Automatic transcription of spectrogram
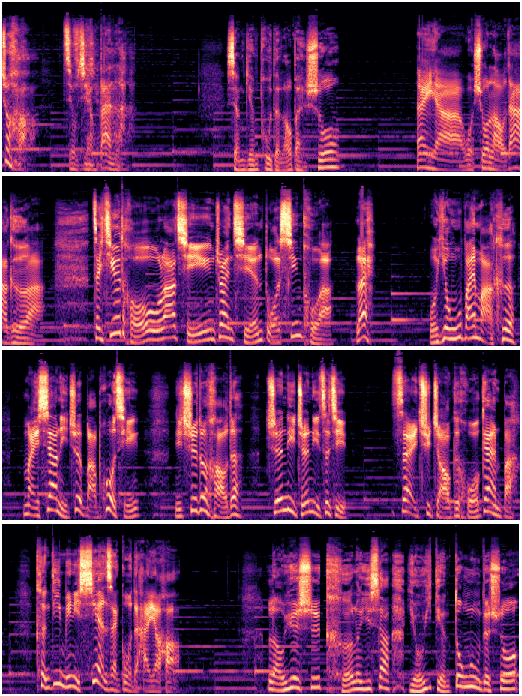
就好，就这样办了。香烟铺的老板说：“哎呀，我说老大哥啊，在街头拉琴赚钱多辛苦啊！来，我用五百马克买下你这把破琴，你吃顿好的，整理整理自己，再去找个活干吧。”肯定比你现在过得还要好。老乐师咳了一下，有一点动怒地说：“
